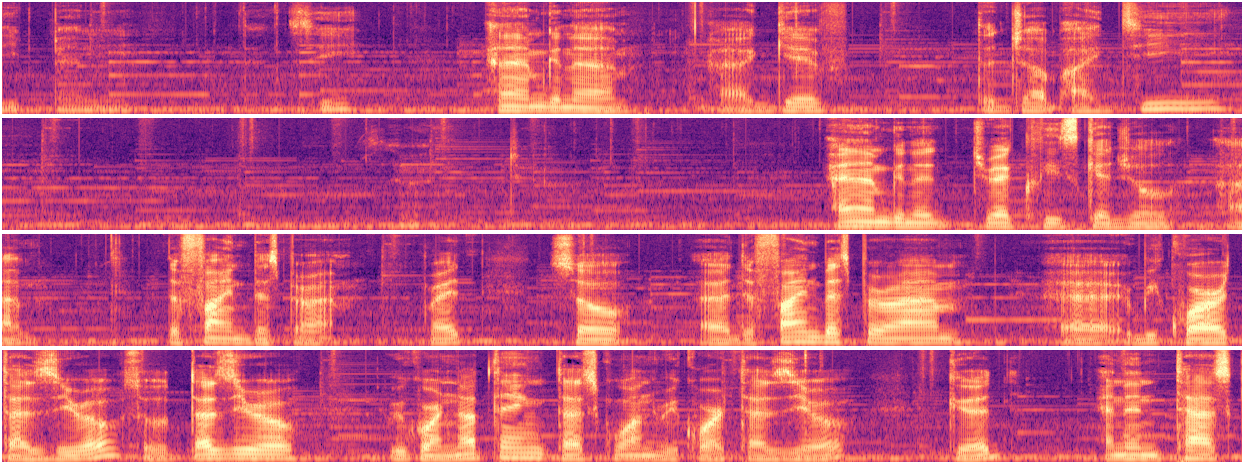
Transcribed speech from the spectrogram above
dependency. And I'm gonna uh, give the job ID and I'm gonna directly schedule um, the find best param right so uh, best param uh, require task 0 so task 0 require nothing task 1 require task 0 good. And then task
